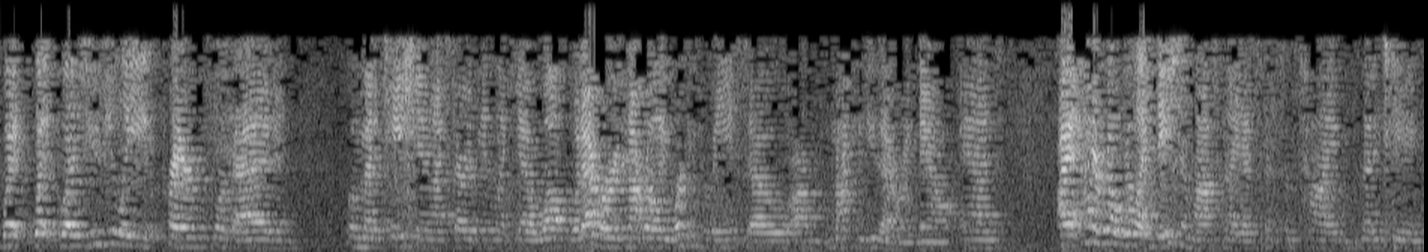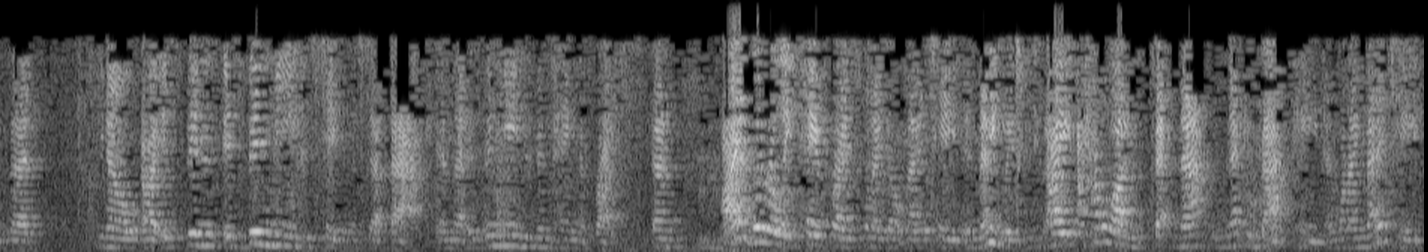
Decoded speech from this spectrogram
what what was usually a prayer before bed and a little meditation, I started being like, yeah, well, whatever, you're not really working for me, so um, I'm not going to do that right now. And I had a real realization last night. I spent some time meditating that, you know, uh, it's been it's been me who's taken a step back, and that it's been me who's been paying the price. And I literally pay a price when I don't meditate in many ways because I, I have a lot of neck, neck and back pain, and when I meditate,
